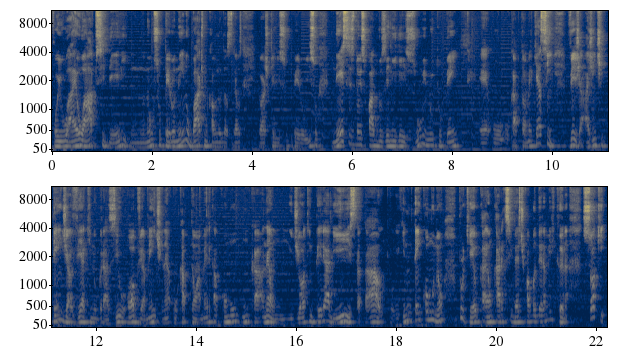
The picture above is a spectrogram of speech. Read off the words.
foi o, é o ápice dele, não superou nem no Batman Cavaleiro das Trevas, eu acho que ele superou isso. Nesses dois quadros ele resume muito bem é, o, o, Capitão América. E assim, veja, a gente tende a ver aqui no Brasil, obviamente, né, o Capitão América como um, um, né, um idiota imperialista, tal, que não tem como não, porque é um cara que se veste com a bandeira americana. Só que,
